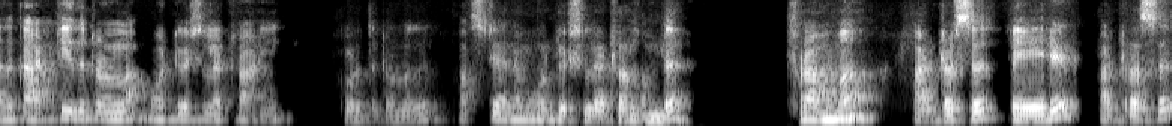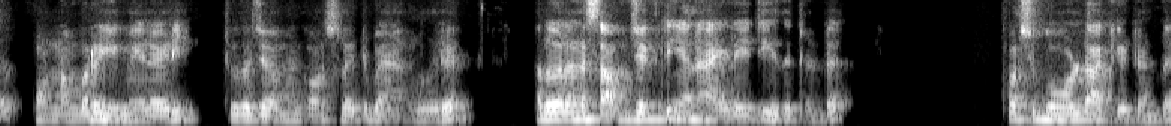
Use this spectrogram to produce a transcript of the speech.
അത് കറക്റ്റ് ചെയ്തിട്ടുള്ള മോട്ടിവേഷൻ ലെറ്റർ ആണ് ഈ കൊടുത്തിട്ടുള്ളത്. ഫസ്റ്റ് തന്നെ മോട്ടിവേഷൻ ലെറ്റർ ഉണ്ട് ഫ്രം അഡ്രസ് പേര് address phone number email I D to the German consulate Bangalore അതുപോലെ തന്നെ സബ്ജക്റ്റ് ഞാൻ ഹൈലൈറ്റ് ചെയ്തിട്ടുണ്ട്. കുറച്ച് ബോൾഡ് ആക്കിയിട്ടുണ്ട്.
